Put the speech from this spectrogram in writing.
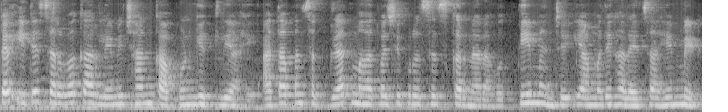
तर इथे सर्व कारले मी छान कापून घेतली आहे. आता आपण सगळ्यात महत्त्वाची प्रोसेस करणार आहोत. ती म्हणजे यामध्ये घालायचं आहे मीठ.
